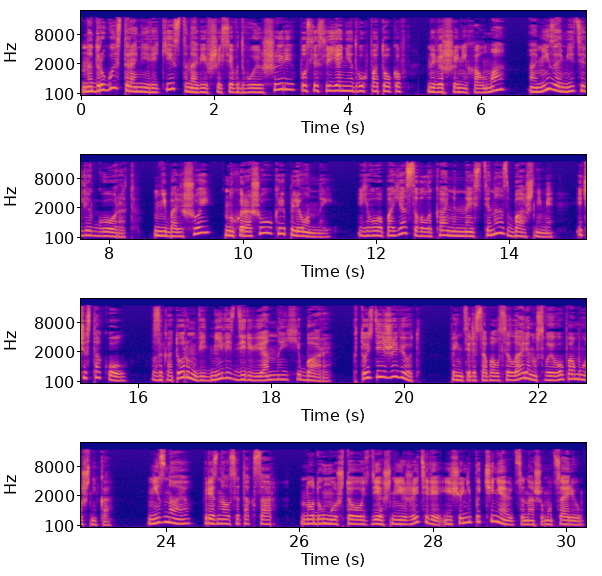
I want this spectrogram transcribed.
На другой стороне реки, становившейся вдвое шире после слияния двух потоков, на вершине холма, они заметили город. Небольшой, но хорошо укрепленный. Его опоясывала каменная стена с башнями и чистокол, за которым виднелись деревянные хибары. «Кто здесь живет? поинтересовался Ларин у своего помощника. «Не знаю», — признался таксар, «но думаю, что здешние жители еще не подчиняются нашему царю».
